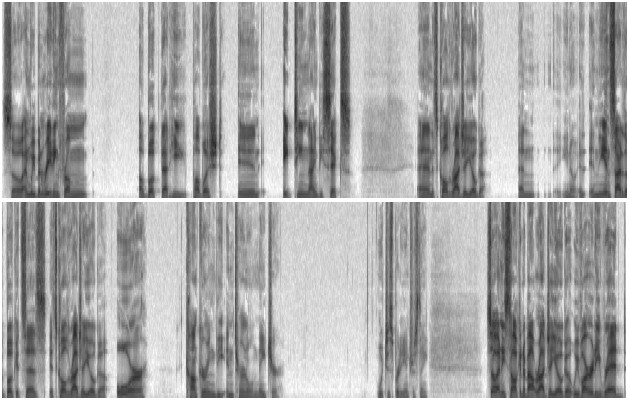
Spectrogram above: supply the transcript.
So, and we've been reading from a book that he published in 1896, and it's called Raja Yoga. And, you know, in the inside of the book, it says it's called Raja Yoga or Conquering the Internal Nature, which is pretty interesting. So, and he's talking about Raja Yoga. We've already read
